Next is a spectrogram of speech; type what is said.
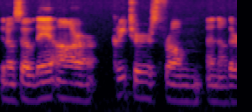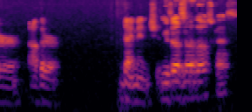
you know so they are creatures from another other dimension You don't know those guys?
